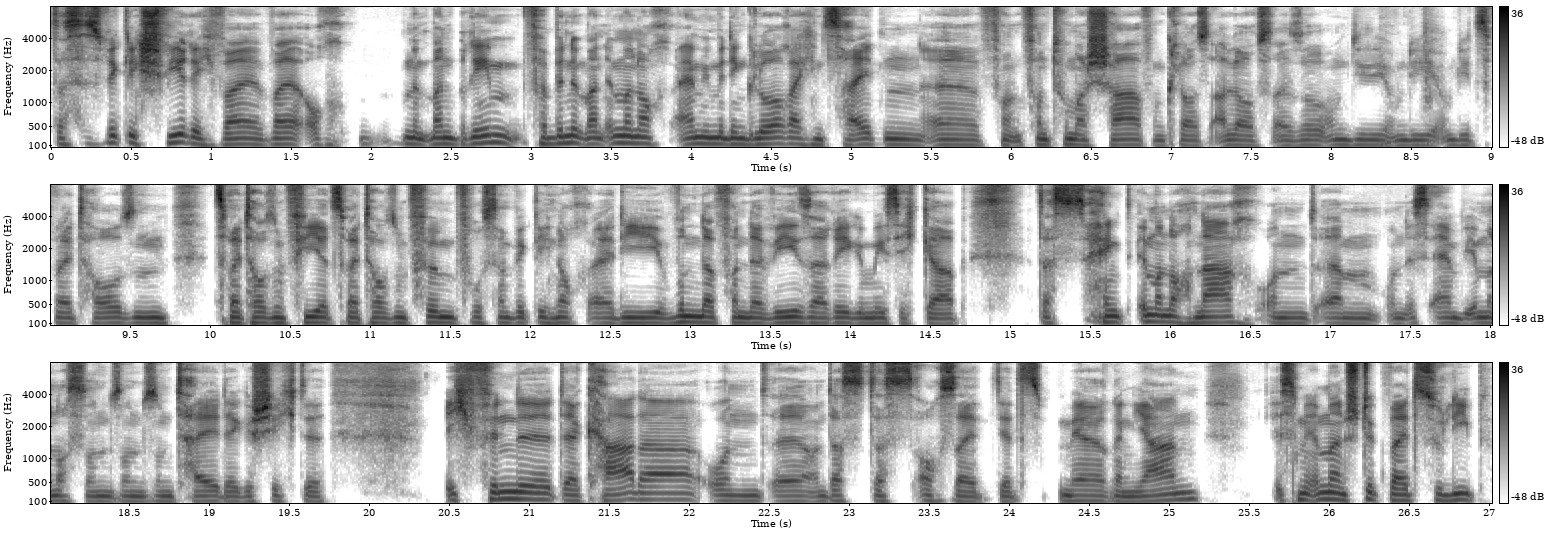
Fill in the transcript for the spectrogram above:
das ist wirklich schwierig, weil, weil auch mit man Bremen verbindet man immer noch irgendwie mit den glorreichen Zeiten äh, von, von Thomas Schaaf und Klaus Allofs, also um die, um die, um die 2000, 2004, 2005, wo es dann wirklich noch äh, die Wunder von der Weser regelmäßig gab. Das hängt immer noch nach und, ähm, und ist irgendwie immer noch so ein, so ein, so ein Teil der Geschichte ich finde, der Kader und, äh, und das, das auch seit jetzt mehreren Jahren ist mir immer ein Stück weit zu lieb.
